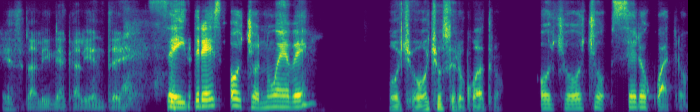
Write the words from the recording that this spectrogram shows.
es la línea caliente. 6389 8804. 8804.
